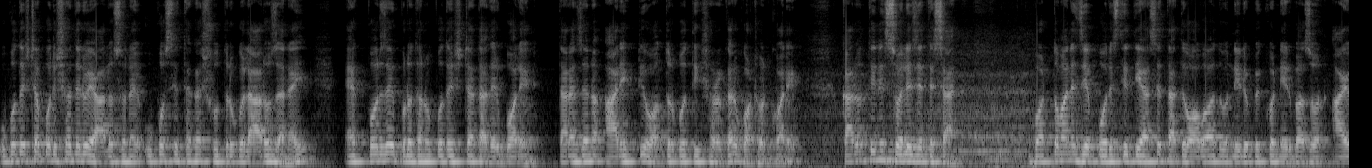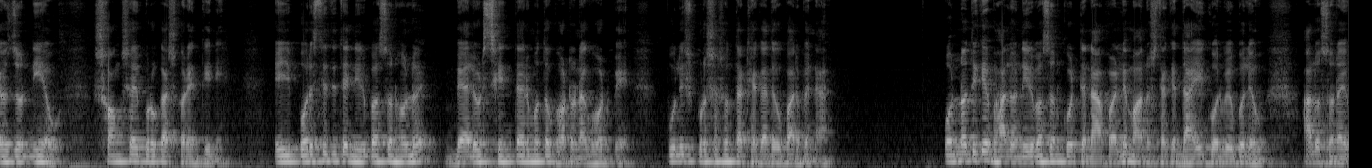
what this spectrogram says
উপদেষ্টা পরিষদের ওই আলোচনায় উপস্থিত থাকা সূত্রগুলো আরও জানায়, এক পর্যায়ে প্রধান উপদেষ্টা তাদের বলেন, তারা যেন আরেকটি অন্তর্বর্তী সরকার গঠন করেন। কারণ তিনি চলে যেতে চান। বর্তমানে যে পরিস্থিতি আছে তাতে অবাধ ও নিরপেক্ষ নির্বাচন আয়োজন নিয়েও সংশয় প্রকাশ করেন তিনি। এই পরিস্থিতিতে নির্বাচন হলে ব্যালট ছিনতাইয়ের মতো ঘটনা ঘটবে। পুলিশ প্রশাসন তা ঠেকাতেও পারবে না। অন্যদিকে ভালো নির্বাচন করতে না পারলে মানুষ তাকে দায়ী করবে বলেও আলোচনায়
